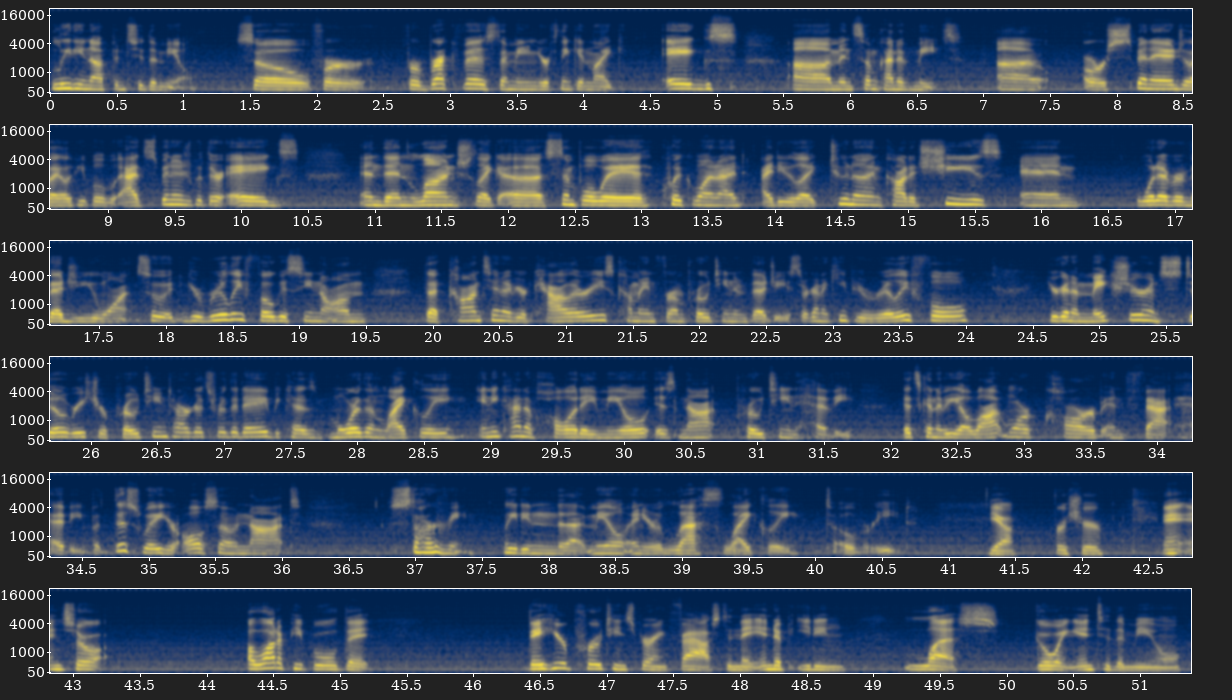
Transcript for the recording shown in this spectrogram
leading up into the meal. So for for breakfast, I mean, you're thinking like eggs um, and some kind of meat, uh, or spinach. Like people add spinach with their eggs, and then lunch, like a simple way, a quick one. I I do like tuna and cottage cheese and whatever veggie you want. So you're really focusing on the content of your calories coming from protein and veggies. They're going to keep you really full. You're going to make sure and still reach your protein targets for the day because more than likely, any kind of holiday meal is not protein heavy. It's going to be a lot more carb and fat heavy. But this way, you're also not starving leading into that meal and you're less likely to overeat. Yeah, for sure. And, and so, a lot of people that they hear protein sparing fast and they end up eating less going into the meal,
